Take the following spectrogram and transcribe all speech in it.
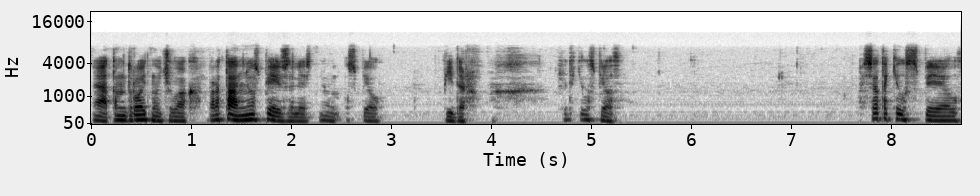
А, там дроид мой чувак. Братан, не успеешь залезть. Ну, успел. Пидор. Все-таки успел. Все-таки успел.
